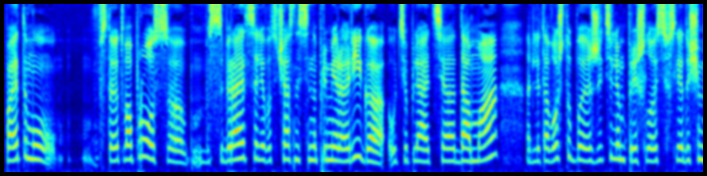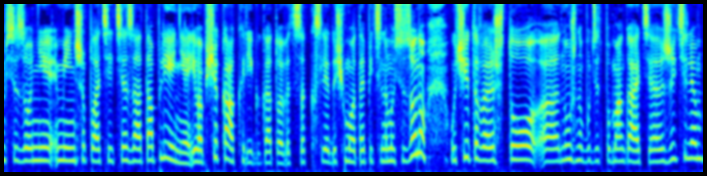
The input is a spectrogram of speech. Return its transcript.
поэтому встает вопрос, э, собирается ли вот в частности, например, Рига утеплять э, дома для того, чтобы жителям пришлось в следующем сезоне меньше платить за отопление? И вообще, как Рига готовится к следующему отопительному сезону, учитывая, что э, нужно будет помогать жителям,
